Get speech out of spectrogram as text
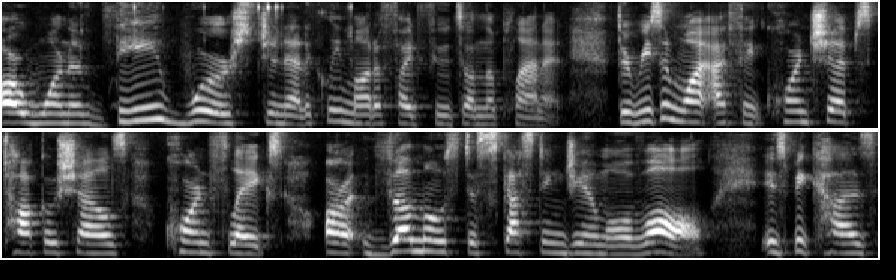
are one of the worst genetically modified foods on the planet. The reason why I think corn chips, taco shells, corn flakes are the most disgusting GMO of all is because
